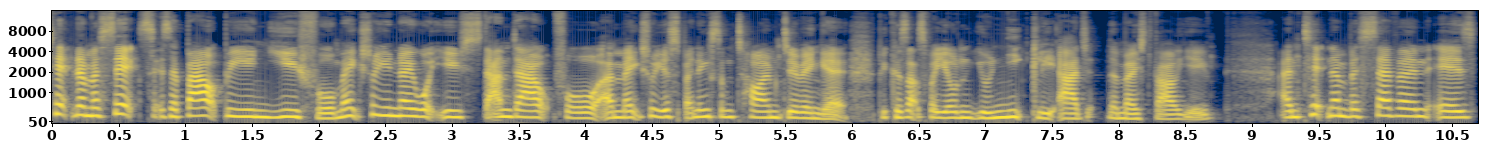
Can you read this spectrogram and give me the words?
Tip number six is about being youful. Make sure you know what you stand out for and make sure you're spending some time doing it because that's where you'll uniquely add the most value. And tip number seven is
